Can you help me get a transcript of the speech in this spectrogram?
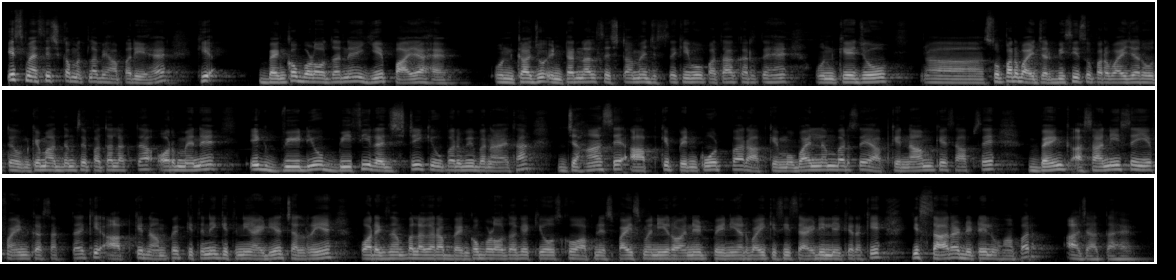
इस मैसेज का मतलब यहाँ पर यह है कि बैंक ऑफ़ बड़ौदा ने ये पाया है उनका जो इंटरनल सिस्टम है, जिससे कि वो पता करते हैं, उनके जो सुपरवाइजर बीसी सुपरवाइजर होते हैं, उनके माध्यम से पता लगता है। और मैंने एक वीडियो बीसी रजिस्ट्री के ऊपर भी बनाया था, जहाँ से आपके पिन कोड पर, आपके मोबाइल नंबर से, आपके नाम के हिसाब से बैंक आसानी से ये फाइंड कर सकता है कि आपके नाम पर कितनी कितनी आइडिया चल रही हैं। फॉर एग्ज़ाम्पल अगर आप बैंक ऑफ़ बड़ौदा के क्यों उसको आपने Spice Money Roinet Paynearby किसी से आई लेके रखी, ये सारा डिटेल वहाँ पर आ जाता है।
